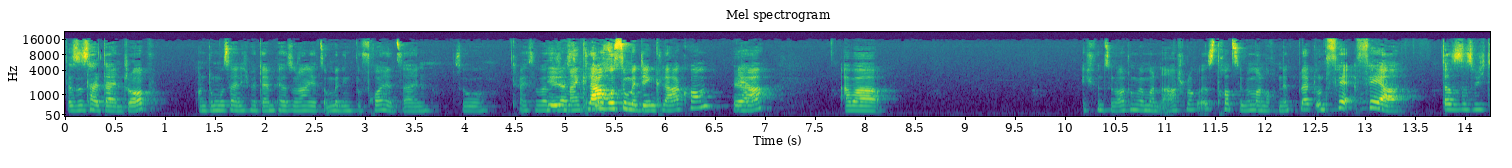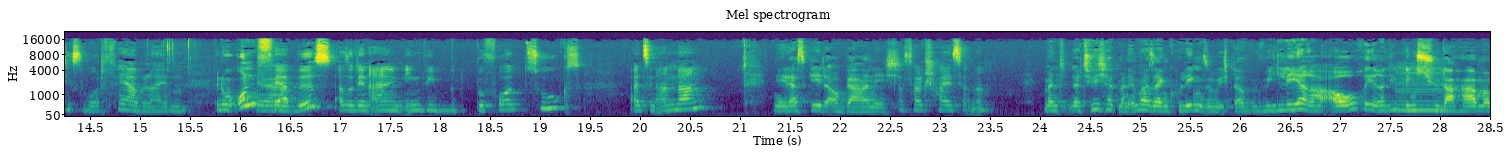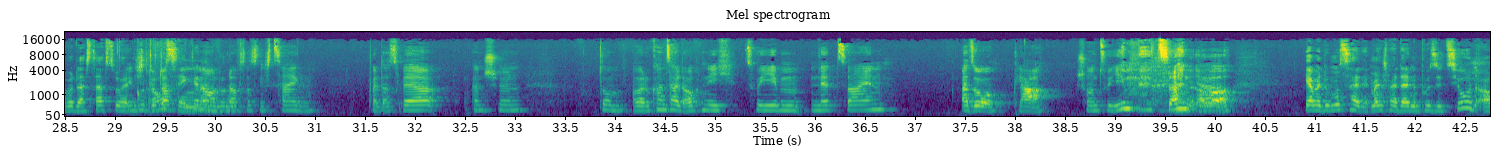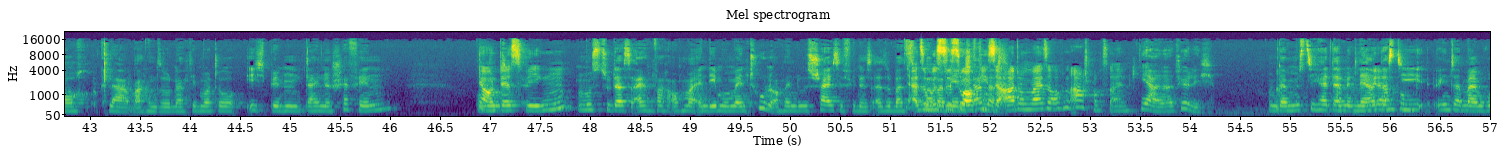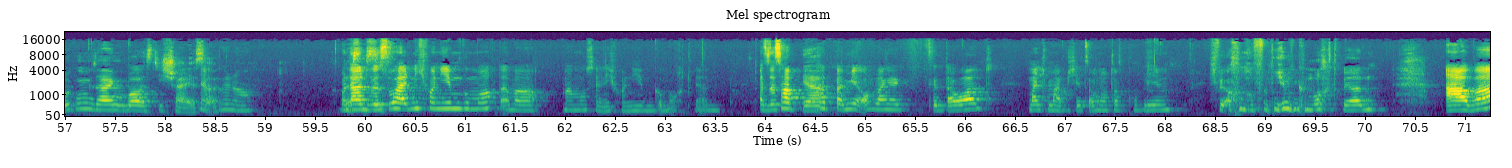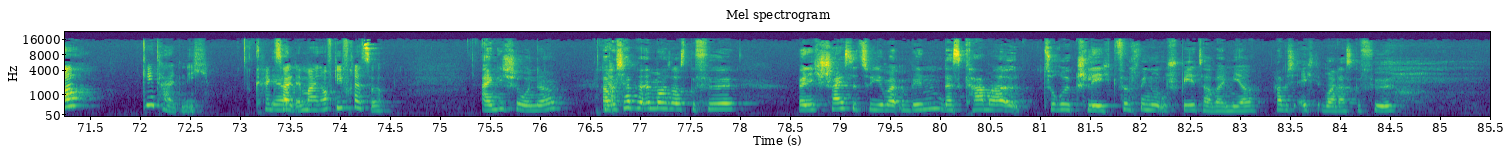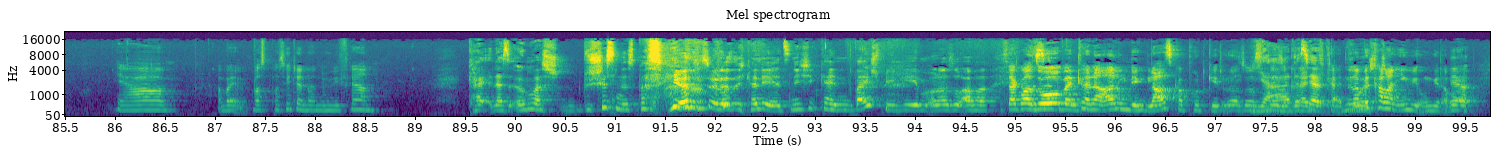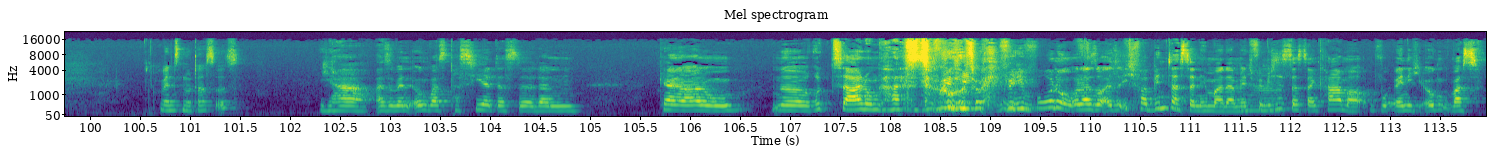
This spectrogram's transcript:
das ist halt dein Job. Und du musst ja nicht mit deinem Personal jetzt unbedingt befreundet sein. So, weißt du, was Nee, ich das- meine? Klar das- musst du mit denen klarkommen, Ja. ja. Aber ich finde es in Ordnung, wenn man ein Arschloch ist, trotzdem immer noch nett bleibt. Und fair, fair. Das ist das wichtigste Wort, fair bleiben. Wenn du unfair Ja. bist, also den einen irgendwie be bevorzugst als den anderen, nee, das geht auch gar nicht. das ist halt scheiße, ne? Man, natürlich hat man immer seinen Kollegen so, ich glaube, wie Lehrer auch ihre Lieblingsschüler haben, aber das darfst du halt Ja, nicht gut, du darfst, raushängen. genau, Also, du darfst das nicht zeigen. Weil das wäre ganz schön dumm. Aber du kannst halt auch nicht zu jedem nett sein. Also, klar, schon zu jedem nett sein, Ja. aber Ja, aber du musst halt manchmal deine Position auch klar machen, so nach dem Motto, ich bin deine Chefin. ja, und deswegen, musst du das einfach auch mal in dem Moment tun, auch wenn du es scheiße findest. Also, was also war bei müsstest du auf diese anders. Art und Weise auch ein Arschloch sein. Ja, natürlich. Und dann müsste ich halt Da damit lernen, dass die hinter meinem Rücken sagen, boah, ist die scheiße. Ja, genau. Und Das dann wirst du halt nicht von jedem gemocht, aber man muss ja nicht von jedem gemocht werden. Also das hat, Ja. hat bei mir auch lange gedauert. Manchmal habe ich jetzt auch noch das Problem, ich will auch immer von jedem gemocht werden. Aber geht halt nicht. Du kriegst Ja. halt immer einen auf die Fresse. Eigentlich schon, ne? Aber Ja. ich habe immer so das Gefühl, wenn ich scheiße zu jemandem bin, das Karma zurückschlägt, fünf Minuten später bei mir. Habe ich echt immer das Gefühl. Ja, aber was passiert denn dann inwiefern? Dass irgendwas Beschissenes passiert. Oder so. Ich kann dir jetzt nicht kein Beispiel geben oder so, aber Ich sag mal so, wenn, keine Ahnung, dir ein Glas kaputt geht oder so, das Ja, sind ja so ist ja Kleinigkeiten. Damit kann man irgendwie umgehen, aber ja. wenn es nur das ist. Ja, also wenn irgendwas passiert, dass du dann, keine Ahnung, eine Rückzahlung hast für, die, für die Wohnung oder so. Also ich verbinde das dann immer damit. Für Ja. mich ist das dann Karma, wo, wenn ich irgendwas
